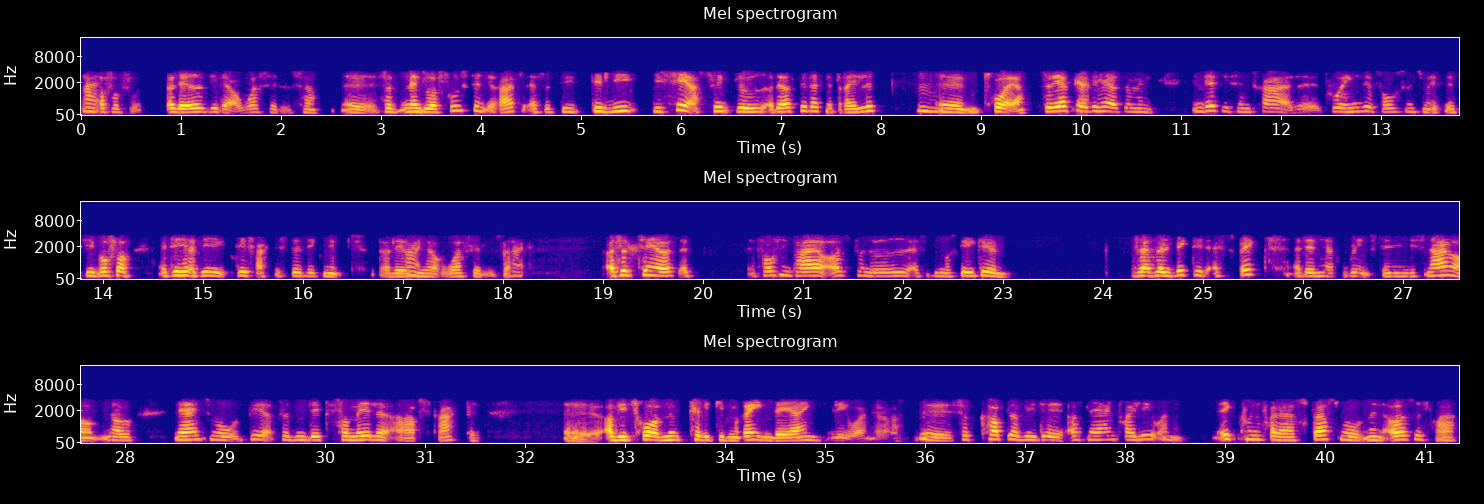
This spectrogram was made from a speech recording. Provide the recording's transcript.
Nej. og får at lave de der oversættelser. Øh, så, men du har fuldstændig ret. Altså, de, de, lige, de ser simple ud, og det er også det, der kan drille, mm. øh, tror jeg. Så jeg ser ja. det her som en, en virkelig central øh, pointe forskningsmæssigt at sige, hvorfor at det her, det, det er faktisk slet ikke nemt at lave Nej. de her oversættelser. Nej. Og så tænker jeg også, at forskning peger også på noget, altså det måske ikke i hvert fald et vigtigt aspekt af den her problemstilling, vi snakker om, når læringsmål bliver sådan lidt formelle og abstrakte. Øh, og vi tror, at nu kan vi give dem ren læring, eleverne. Og, øh, så kobler vi det også læring fra eleverne. Ikke kun fra deres spørgsmål, men også fra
